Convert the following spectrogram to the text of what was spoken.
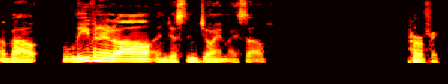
about leaving it all and just enjoying myself. Perfect.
